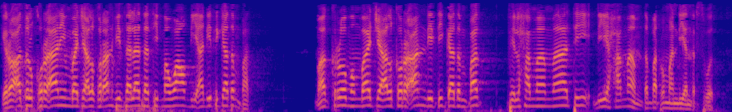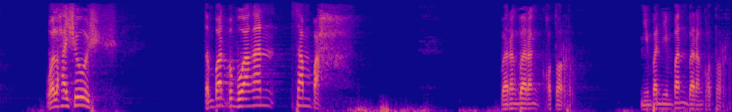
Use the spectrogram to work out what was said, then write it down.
Qiraatul Qur'ani membaca Al-Qur'an fi thalathati mawadhi di tiga tempat. Makro membaca Al-Qur'an di tiga tempat fil hamamati di hamam, tempat pemandian tersebut. Wal hashush tempat pembuangan sampah. Barang-barang kotor. Nyimpan-nyimpan barang kotor.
